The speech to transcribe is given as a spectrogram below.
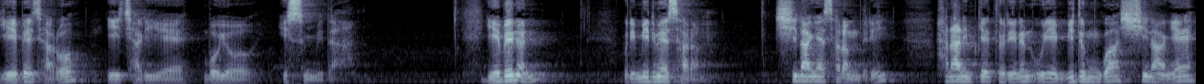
예배자로 이 자리에 모여 있습니다. 예배는 우리 믿음의 사람, 신앙의 사람들이 하나님께 드리는 우리의 믿음과 신앙의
